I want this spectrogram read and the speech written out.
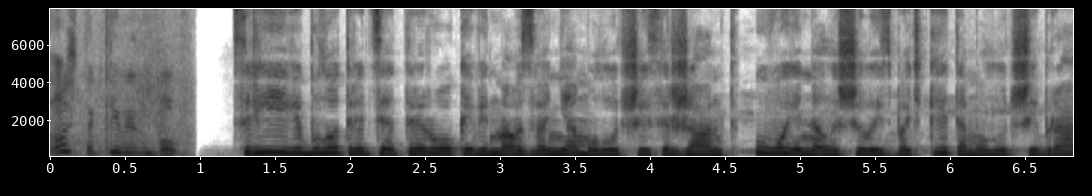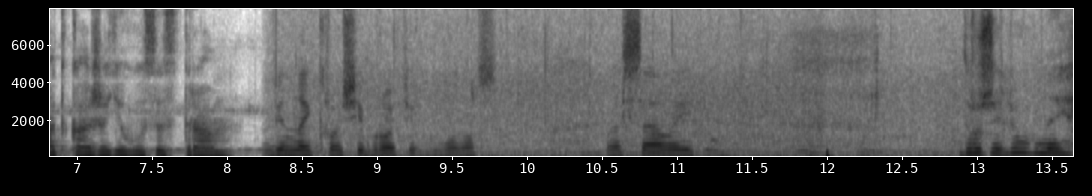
Ось такий він був. Сергієві було 33 роки. Він мав звання молодший сержант. У воїна лишились батьки та молодший брат, каже його сестра. Він найкращий братик був у нас. Веселий, дружелюбний.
